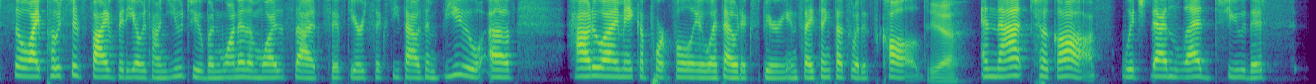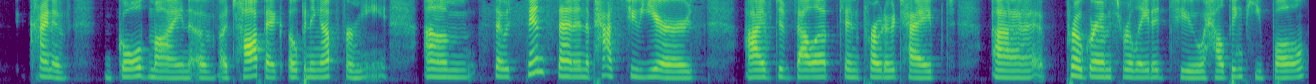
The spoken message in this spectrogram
So I posted five videos on YouTube, and one of them was that 50 or 60,000 view of how do I make a portfolio without experience? I think that's what it's called. Yeah. And that took off, which then led to this kind of gold mine of a topic opening up for me. Um, so since then, in the past two years, I've developed and prototyped uh, programs related to helping people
